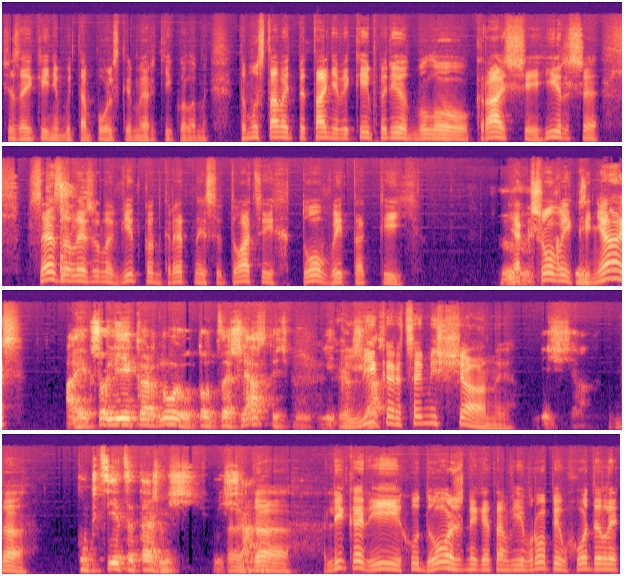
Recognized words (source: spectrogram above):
чи за якими-небудь там польськими артикулами. Тому ставить питання, в який період було краще, гірше. Все залежало від конкретної ситуації, хто ви такий. Якщо ви князь, А якщо лікар, ну то це шляхтич був лікар. лікар це міщани. міщан. Да. Купці це теж міщ... Е, міщани. Да. Лікарі, художники там в Європі входили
